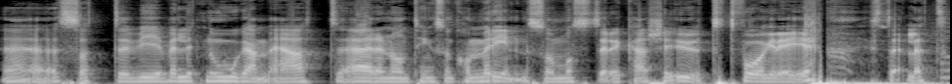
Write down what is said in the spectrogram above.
Eh, så att vi är väldigt noga med att är det någonting som kommer in så måste det kanske ut två grejer istället.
